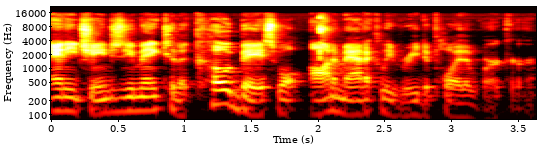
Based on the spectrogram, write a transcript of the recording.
any changes you make to the code base will automatically redeploy the worker.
